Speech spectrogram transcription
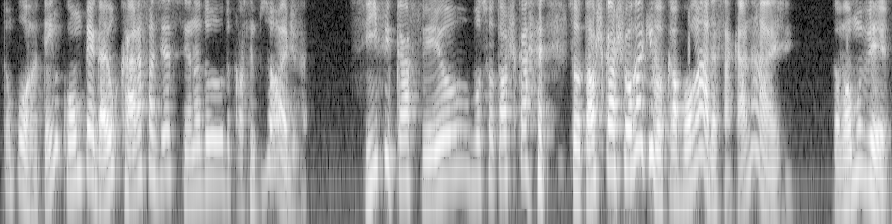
Então, porra, tem como pegar e o cara fazer a cena do, do próximo episódio, velho. Se ficar feio, vou soltar os, ca... soltar os cachorros aqui, vou ficar bolado, é sacanagem. Então vamos ver.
